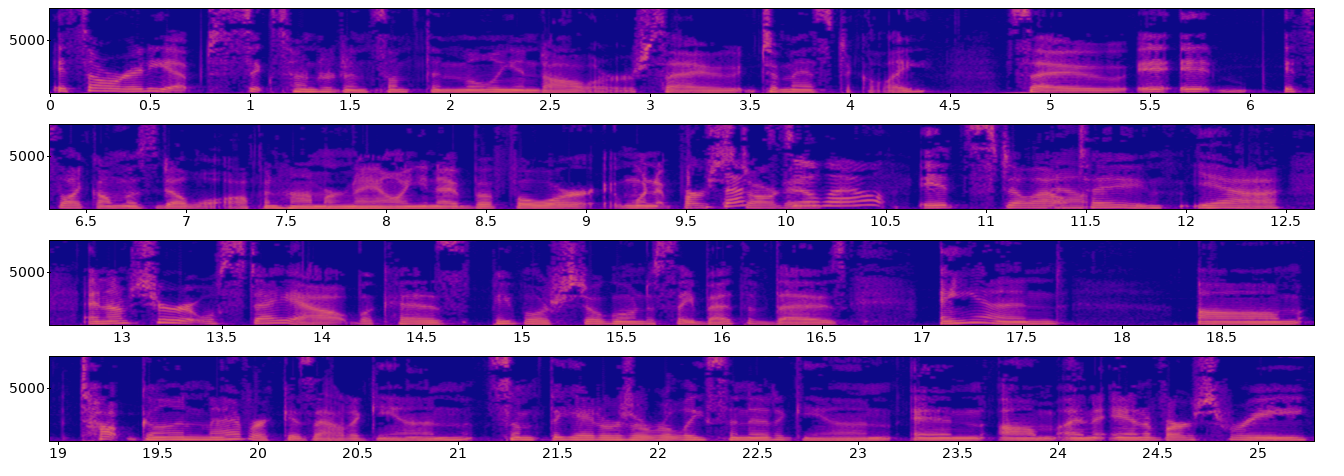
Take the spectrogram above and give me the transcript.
it's already up to six hundred and something million dollars. So domestically, so it, it it's like almost double Oppenheimer now. You know, before when it first That's started, still out? It's still out, Out. too. Yeah, and I'm sure it will stay out because people are still going to see both of those. And um, Top Gun Maverick is out again. Some theaters are releasing it again, and um, an anniversary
